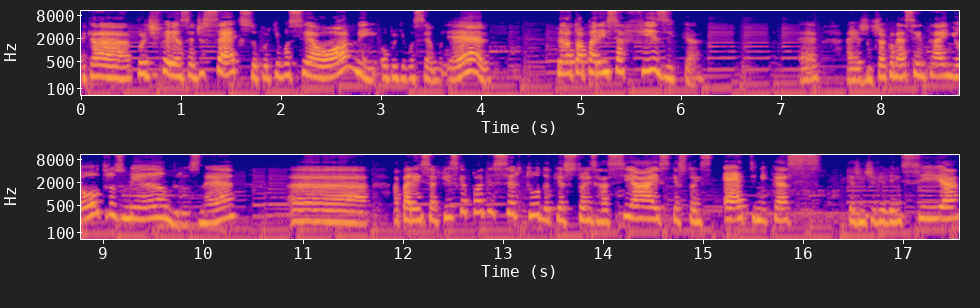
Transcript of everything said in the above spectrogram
aquela por diferença de sexo, porque você é homem ou porque você é mulher, pela tua aparência física. É, aí a gente já começa a entrar em outros meandros, né? Uh, aparência física pode ser tudo, questões raciais, questões étnicas que a gente vivencia,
